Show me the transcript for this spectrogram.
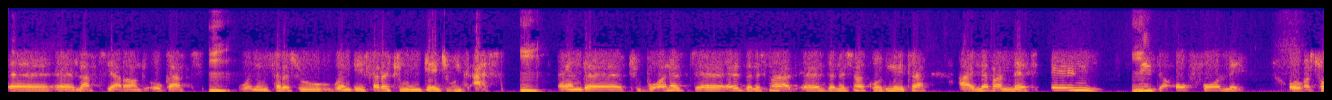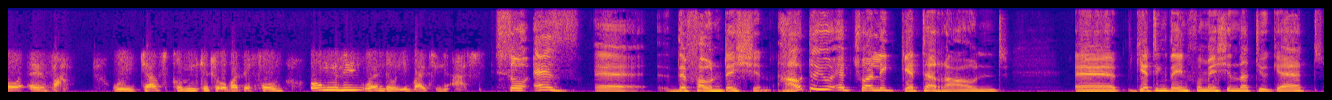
uh, uh last year around August mm. when we started to when they started to engage with us. Mm. And uh, to be honest, uh, as the national as the national coordinator, I never met any hmm. leader of Fole or whatsoever we just communicate over the phone only when they're inviting us. So, as uh, the foundation, how do you actually get around uh, getting the information that you get,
